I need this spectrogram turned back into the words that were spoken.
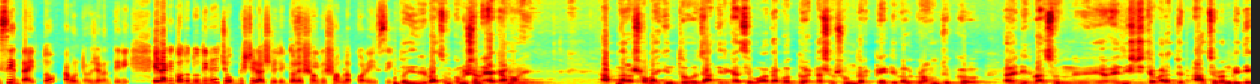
ইসির দায়িত্ব এমনটাও জানান তিনি। এর আগে গত দুদিনে চব্বিশটি রাজনৈতিক দলের সঙ্গে সংলাপ করে ইসি। নির্বাচন কমিশন একা নয়। আপনারা সবাই কিন্তু জাতির কাছে ওয়াদাবদ্ধ একটা সুন্দর ক্রেডিবল গ্রহণযোগ্য নির্বাচন নিশ্চিত করার জন্য আচরণবিধি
